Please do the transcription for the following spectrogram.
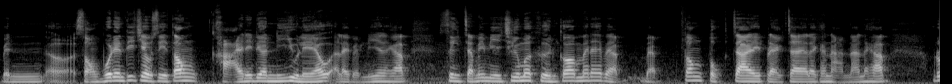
เป็นออสองผู้เล่นที่เชลซีต้องขายในเดือนนี้อยู่แล้วอะไรแบบนี้นะครับ ซึ่งจะไม่มีชื่อเมื่อคืนก็ไม่ได้แบบแบบต้องตกใจแปลกใจอะไรขนาดนั้นนะครับโร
